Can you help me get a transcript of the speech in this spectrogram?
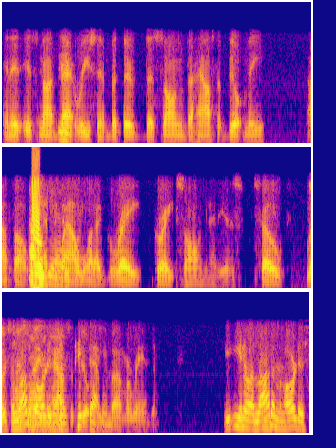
and it, it's not Mm. that recent, but the the song "The House That Built Me," I thought, Oh, That's a wow, what a great, great song that is. So let's A lot of artists "The House That Built that Me" one. by Miranda. Y- You know, a lot Mhm. of artists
